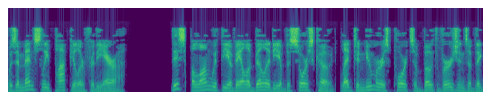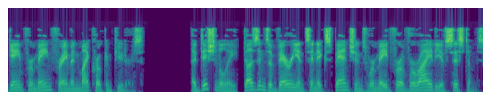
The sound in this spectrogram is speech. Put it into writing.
was immensely popular for the era. This, along with the availability of the source code, led to numerous ports of both versions of the game for mainframe and microcomputers. Additionally, dozens of variants and expansions were made for a variety of systems.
